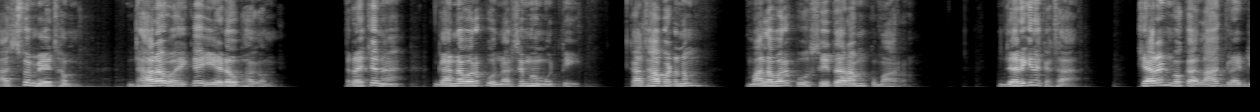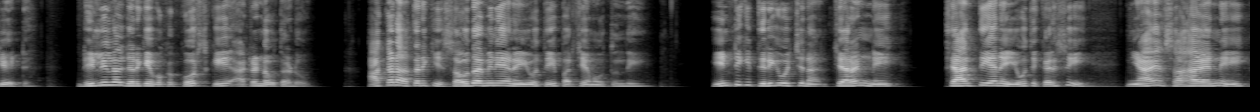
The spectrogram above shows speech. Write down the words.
అశ్వమేధం ధారావాహిక ఏడవ భాగం. రచన గన్నవరపు నరసింహమూర్తి. కథాపఠనం మలవరపు సీతారాం కుమార్. జరిగిన కథ. చరణ్ ఒక లా గ్రాడ్యుయేట్. ఢిల్లీలో జరిగే ఒక కోర్స్కి అటెండ్ అవుతాడు. అక్కడ అతనికి సౌదామిని అనే యువతి పరిచయం అవుతుంది. ఇంటికి తిరిగి వచ్చిన చరణ్ని శాంతి అనే యువతి కలిసి న్యాయ సహాయాన్ని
